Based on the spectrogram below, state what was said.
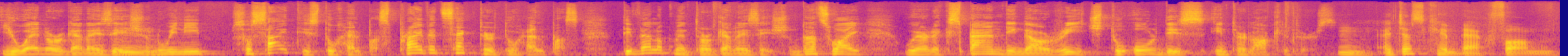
UN organization. Mm. We need societies to help us, private sector to help us, development organization. That's why we are expanding our reach to all these interlocutors. Mm. I just came back from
